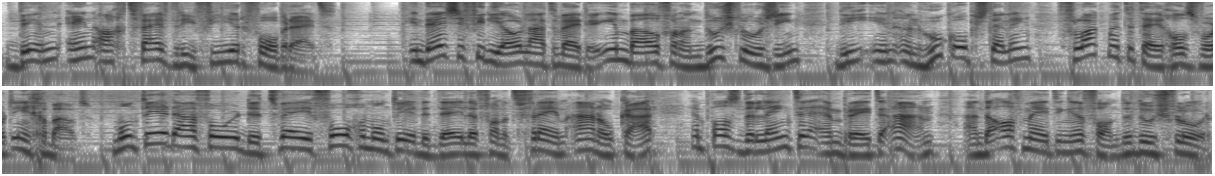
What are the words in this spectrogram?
DIN 18534 voorbereid. In deze video laten wij de inbouw van een douchevloer zien die in een hoekopstelling vlak met de tegels wordt ingebouwd. Monteer daarvoor de twee voorgemonteerde delen van het frame aan elkaar en pas de lengte en breedte aan aan de afmetingen van de douchevloer.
